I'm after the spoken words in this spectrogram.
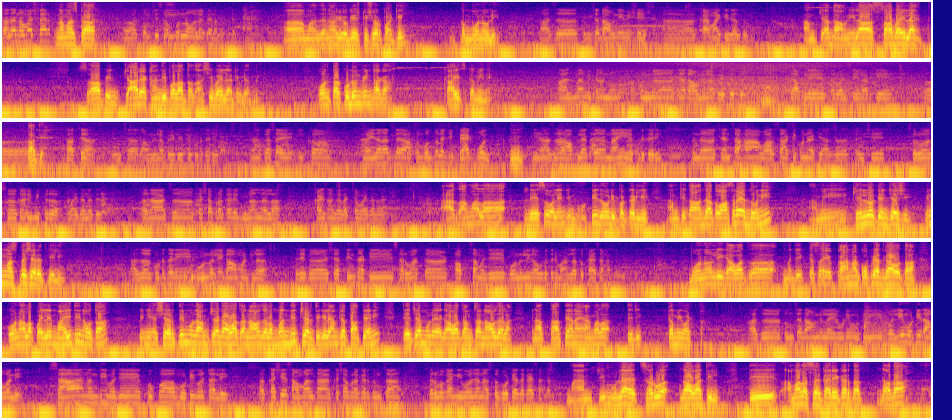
दादा नमस्कार. नमस्कार. अ, तुमची संपूर्ण ओळख अ, माझं नाव योगेश किशोर पाटील कंबोनवली. आज अ, तुमच्या दावणी विशेष अ, काय माहिती द्याल तुम्ही? आमच्या दावणीला सहा बैला आहेत. सहा पिन चार या खांदी पलातात अशी बैला ठेवल्यात मी. कोणता कुडून पिन टाका काहीच कमी नाही. आज ना मित्रांनो आपण अ, ज्या दावणीला भेट देतोय ते आपले सर्वांचे लाडके अ, तात्या. तात्या यांच्या दावणीला भेट देतोय कुठेतरी. कारण कसं आहे एक अ, मैदानातल्या आपण बोलतो ना जी बॅकबोन. ती आज आपल्यात नाही आहे कुठेतरी. पण त्यांचा हा वारसा टिकवण्यासाठी आज त्यांचे सर्व सहकारी मित्र मैदानात आहेत. दादा आज कशा प्रकारे गुलाल झाला? काय सांगाल आजच्या मैदानासाठी? आज आम्हाला देसवाल्यांची मोठी जोडी पकडली. आमची तर आजात वासरं आहेत दोन्ही. आम्ही खेळलो त्यांच्याशी. पण मस्त शर्यत केली. आज कुठंतरी बोनवली गाव म्हटलं तर एक शर्तींसाठी सर्वात टॉपचा म्हणजे बोनवली गाव कुठंतरी मानला तो. काय सांगाल तुम्ही? बोनवली गावाचा म्हणजे कसं आहे कानाकोपऱ्यात गाव होता कोणाला पहिले माहिती नव्हता. पण या शर्तींमुळे आमच्या गावाचं नाव झाला. बंदीत शर्ती केली आमच्या तात्यानी. त्याच्यामुळे या गावाचं आमचं नाव झाला. पण आज तात्या नाही आम्हाला त्याची कमी वाटतं. आज तुमच्या दावणीला एवढी मोठी भली मोठी दावण आहे. सहा नंदी म्हणजे खूप मोठी गोष्ट आली. कसे सांभाळता? कशा प्रकारे तुमचा सर्व काय नियोजन असतं गोट्याचं? काय सांगाल? मग आमची मुलं आहेत सर्व गावातील. ती आम्हाला सहकार्य करतात. दादा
